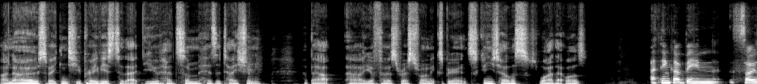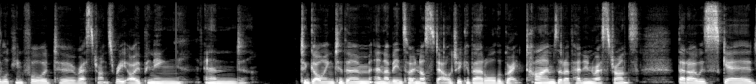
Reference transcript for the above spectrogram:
I know speaking to you previous to that, you had some hesitation about uh, your first restaurant experience. Can you tell us why that was? I think I've been so looking forward to restaurants reopening and to going to them. And I've been so nostalgic about all the great times that I've had in restaurants that I was scared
